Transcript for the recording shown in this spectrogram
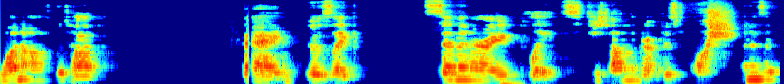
one off the top. Bang! It was like seven or eight plates just on the ground, just whoosh. And I was like,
